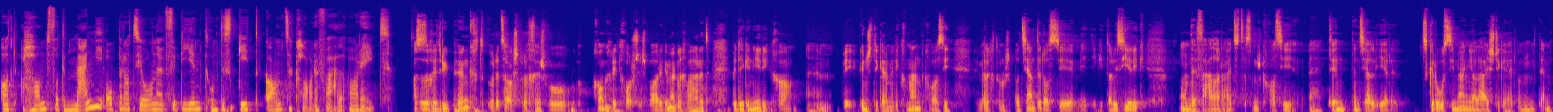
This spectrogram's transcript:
anhand von der Menge Operationen verdient und es gibt ganz einen klaren Fehlanreiz. Also so drei Punkte, die du jetzt angesprochen hast, wo konkret Kosteneinsparungen möglich wären. Bei der Generika, ähm, bei günstigeren Medikamenten quasi, beim elektronischen Patientendossier, mit Digitalisierung und ein Fehlanreiz, dass man quasi äh, tendenziell eher zu grosse Menge an Leistungen hat, wenn man mit dem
